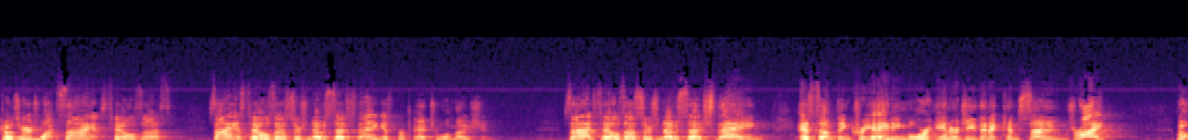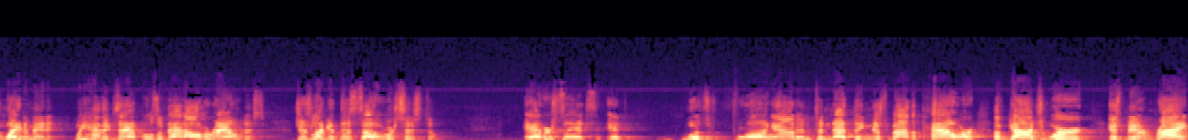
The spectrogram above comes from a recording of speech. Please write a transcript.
Because here's what science tells us science tells us there's no such thing as perpetual motion. Science tells us there's no such thing as something creating more energy than it consumes, right? But wait a minute, we have examples of that all around us. Just look at this solar system. Ever since it was flung out into nothingness by the power of God's Word, it's been right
